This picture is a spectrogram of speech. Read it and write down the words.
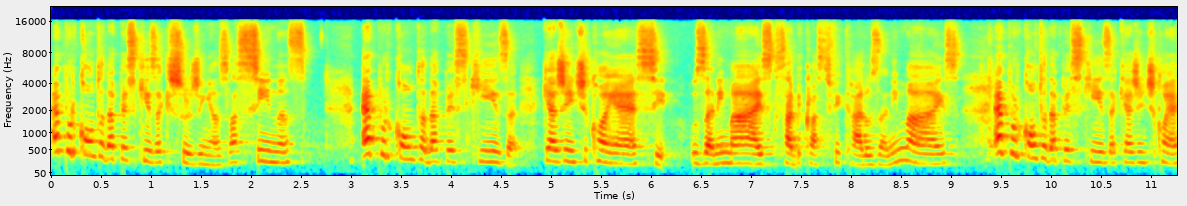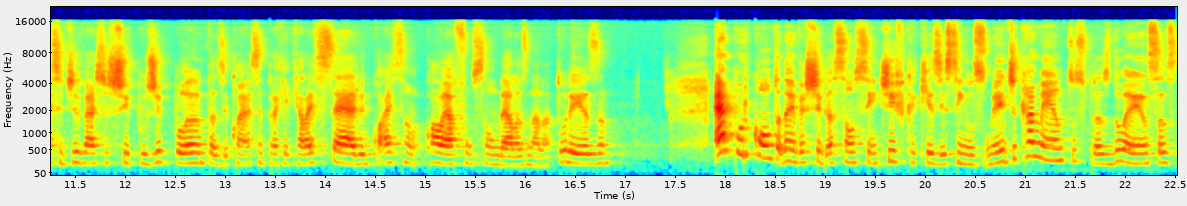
É por conta da pesquisa que surgem as vacinas, é por conta da pesquisa que a gente conhece os animais, que sabe classificar os animais. É por conta da pesquisa que a gente conhece diversos tipos de plantas e conhece para que, que elas servem, quais são, qual é a função delas na natureza. É por conta da investigação científica que existem os medicamentos para as doenças,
